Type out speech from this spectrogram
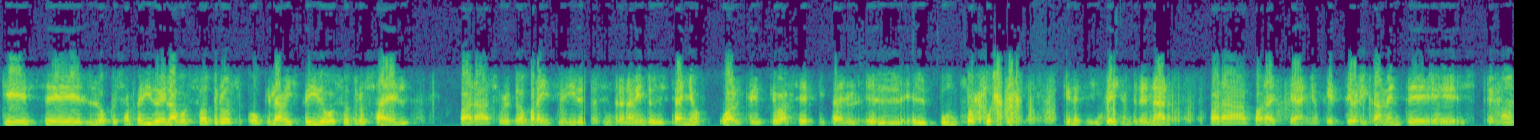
¿qué es eh, lo que os ha pedido él a vosotros o qué le habéis pedido vosotros a él para, sobre todo para incidir en los entrenamientos de este año? ¿Cuál crees que va a ser quizá el, el, punto fuerte que necesitáis entrenar para, para este año? Que teóricamente eh, estemos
